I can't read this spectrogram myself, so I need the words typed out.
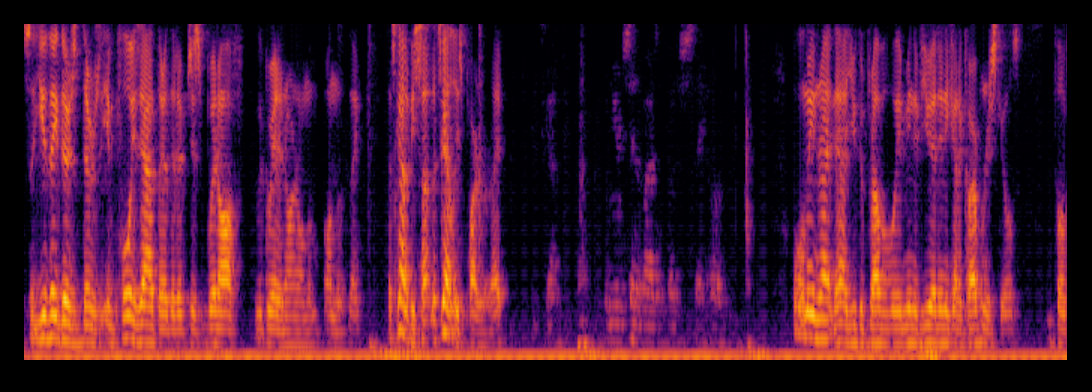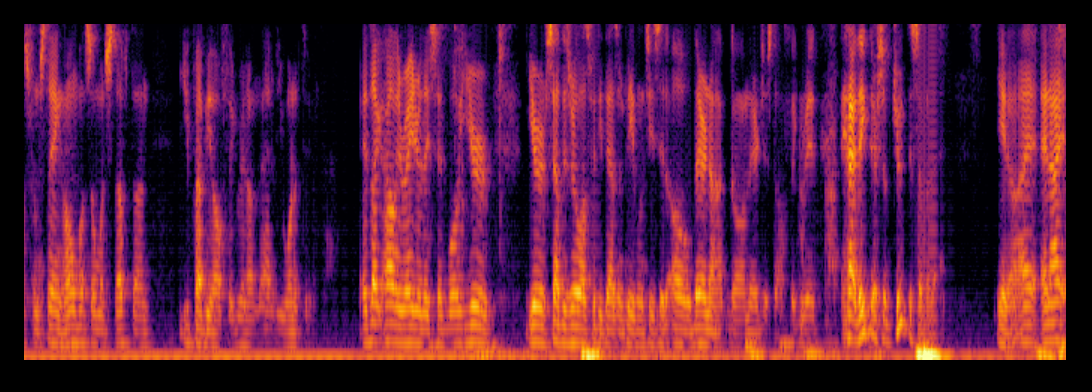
So you think there's there's employees out there that have just went off the grid and aren't on the on the thing? That's got to be something. That's got at least part of it, right? It's gotta be, when you're incentivizing folks to stay home. Well, I mean, right now you could probably. I mean, if you had any kind of carpentry skills, folks from staying home with so much stuff done, you could probably be off the grid on that if you wanted to. It's like Holly Rehder. They said, "Well, you're." Your South Israel lost fifty thousand people, and she said, "Oh, they're not gone; they're just off the grid." And I think there's some truth to some of that, you know. I and I,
